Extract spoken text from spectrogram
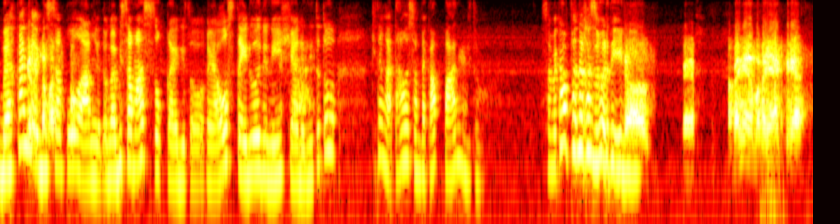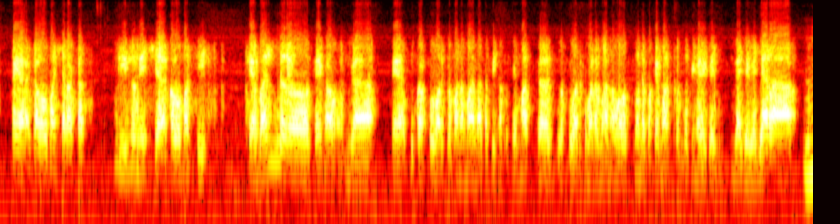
Bahkan Nggak bisa pulang gitu. Nggak bisa masuk kayak gitu. Kayak lo stay dulu di Indonesia. Dan itu tuh kita nggak tahu sampai kapan gitu sampai kapan akan seperti ini? Ya kayak- makanya makanya kayak kayak kalau masyarakat di Indonesia kalau masih kayak bandel kayak nggak nggak kayak suka keluar ke mana-mana tapi nggak pakai masker suka keluar ke mana-mana walaupun udah pakai masker tapi nggak jaga jarak. Terus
